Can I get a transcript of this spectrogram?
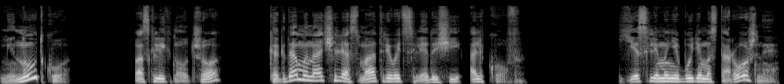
«Минутку!» — воскликнул Джо, когда мы начали осматривать следующий альков. «Если мы не будем осторожны,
